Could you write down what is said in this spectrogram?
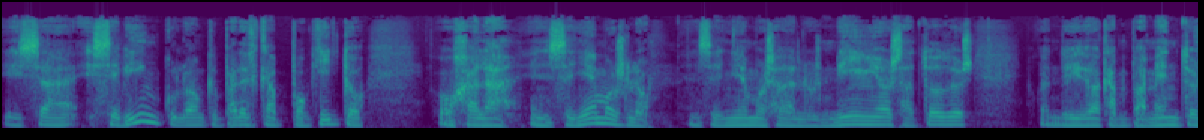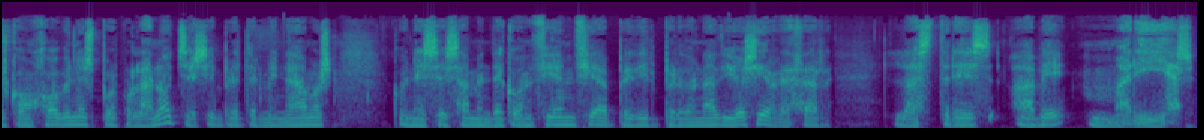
esa, ese vínculo, aunque parezca poquito, ojalá enseñémoslo, enseñemos a los niños, a todos, cuando he ido a campamentos con jóvenes, pues por la noche siempre terminamos con ese examen de conciencia, pedir perdón a Dios y rezar las tres Ave Marías.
